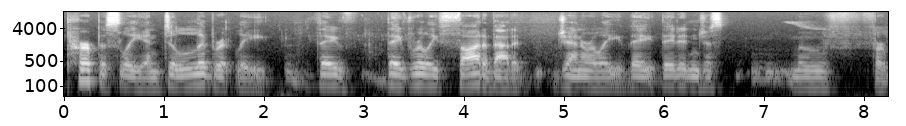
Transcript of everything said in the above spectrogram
purposely and deliberately. They've they've really thought about it. Generally, they they didn't just move for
